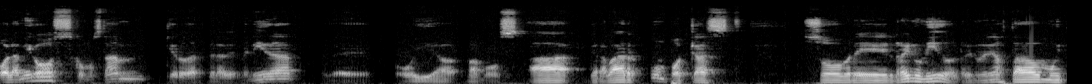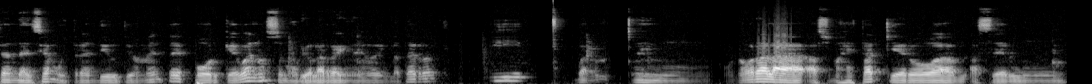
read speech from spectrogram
Hola amigos, ¿cómo están? Quiero darte la bienvenida. Eh, hoy ah, vamos a grabar un podcast sobre el Reino Unido. El Reino Unido ha estado muy tendencia, muy trendy últimamente porque, bueno, se murió la reina de Inglaterra y, bueno, en honor a, la, a su majestad quiero ah, hacer un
